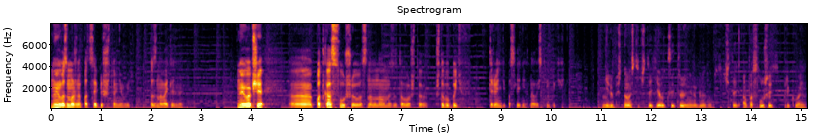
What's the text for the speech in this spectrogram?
Ну и, возможно, подцепишь что-нибудь познавательное. Ну и вообще, э, подкаст слушаю в основном из-за того, что чтобы быть в тренде последних новостей каких Не любишь новости читать? Я вот, кстати, тоже не люблю новости читать. А послушать прикольно.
